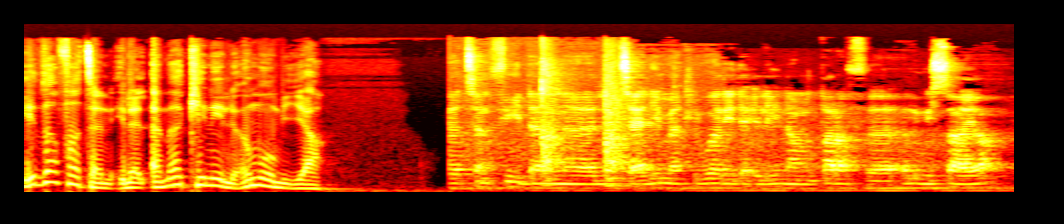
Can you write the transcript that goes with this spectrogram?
إضافة إلى الأماكن العمومية. تنفيذا للتعليمات الواردة إلينا من طرف الوصاية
